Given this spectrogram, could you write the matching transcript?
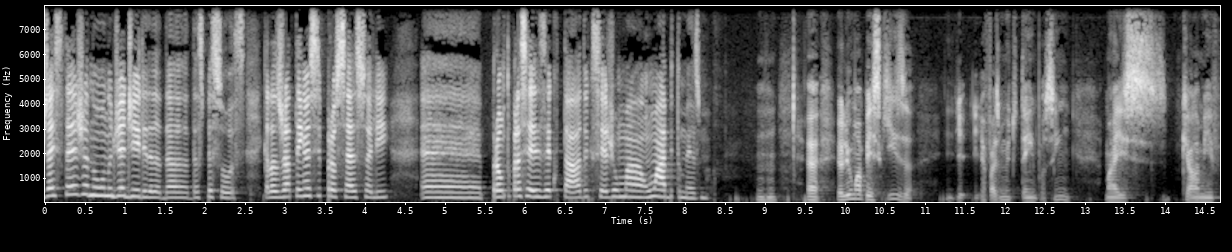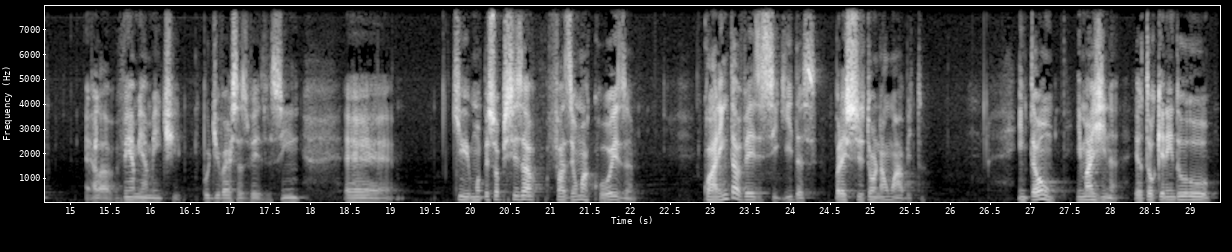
já esteja no, no dia a dia da, da, das pessoas, que elas já tenham esse processo ali é, pronto para ser executado e que seja uma, um hábito mesmo. Uhum. É, eu li uma pesquisa já faz muito tempo assim, mas que ela me ela vem à minha mente por diversas vezes assim, é, que uma pessoa precisa fazer uma coisa 40 vezes seguidas para isso se tornar um hábito. Então, imagina, eu estou querendo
